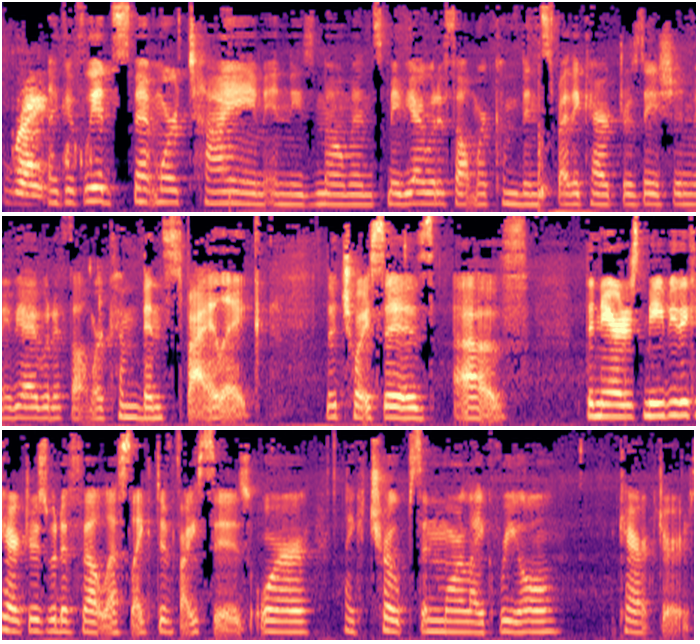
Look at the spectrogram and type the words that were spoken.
Right. Like, if we had spent more time in these moments, maybe I would have felt more convinced by the characterization. Maybe I would have felt more convinced by, like, the choices of the narratives. Maybe the characters would have felt less like devices or like tropes and more like real characters.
